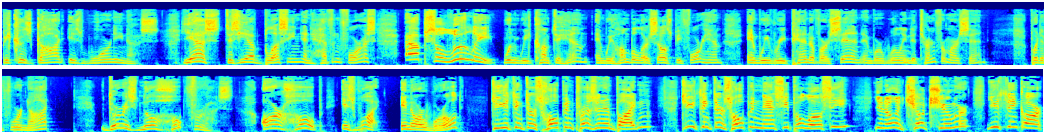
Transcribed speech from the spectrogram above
Because God is warning us. Yes, does He have blessing in heaven for us? Absolutely. When we come to Him and we humble ourselves before Him and we repent of our sin and we're willing to turn from our sin. But if we're not, there is no hope for us. Our hope is what? In our world? Do you think there's hope in President Biden? Do you think there's hope in Nancy Pelosi? You know, and Chuck Schumer? You think our,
